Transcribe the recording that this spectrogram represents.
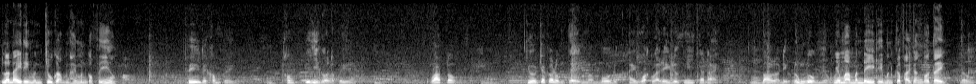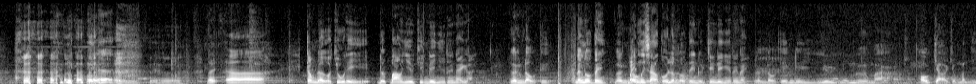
lên đây thì mình chú cảm thấy mình có phí không? Phí thì không phí. Không cái gì gọi là phí hết. Quá tốt. Chưa chắc có đồng tiền mà mua được hay hoặc là đi được như thế này. Đó là điều đúng luôn chứ không nhưng mà mình đi thì mình cần phải cần có tiền. Đúng. Ừ. Đấy, à, trong đời của chú thì được bao nhiêu chuyến đi như thế này rồi? lần đầu tiên. Lần đầu tiên, Lần đầu 76 tiên. tuổi lần đầu tiên được chuyến đi như thế này. lần đầu tiên đi với những người mà hỗ trợ cho mình như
